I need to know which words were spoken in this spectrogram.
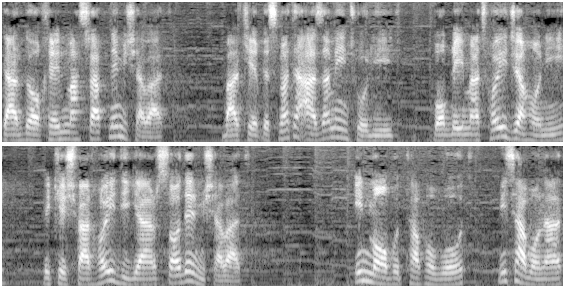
در داخل مصرف نمی شود بلکه قسمت اعظم این تولید با قیمت های جهانی به کشورهای دیگر صادر می شود این مابود تفاوت می تواند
